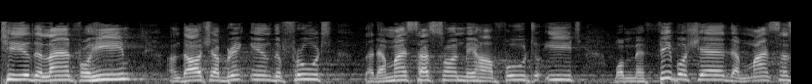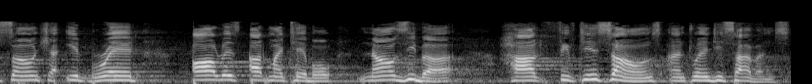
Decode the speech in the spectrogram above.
till the land for him, and thou shalt bring in the fruits, that the master's son may have food to eat. But Mephibosheth, the master's son, shall eat bread always at my table. Now Ziba had fifteen sons and twenty servants.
